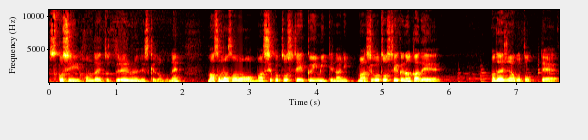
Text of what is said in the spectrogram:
少し本題とずれるんですけどもね。まあ、そもそも、まあ、仕事していく意味って何、まあ、仕事していく中で、まあ、大事なことって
